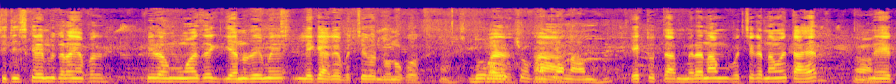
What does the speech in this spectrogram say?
सीटी स्कैन भी करा यहाँ पर। फिर हम वहाँ से ज्ञानोदय में लेके आ गए बच्चे को दोनों को। हाँ, दोनों बच्चों का हाँ। क्या नाम है? एक तो मेरा नाम बच्चे का नाम है ताहिर हाँ। ने एक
